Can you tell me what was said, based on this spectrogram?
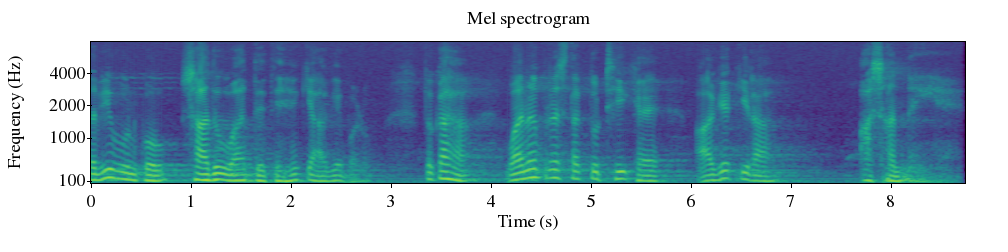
तभी वो उनको साधुवाद देते हैं कि आगे बढ़ो। तो कहा, वानप्रस्थ तक तो ठीक है, आगे की राह आसान नहीं है।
